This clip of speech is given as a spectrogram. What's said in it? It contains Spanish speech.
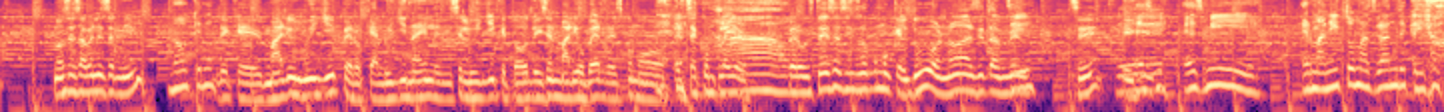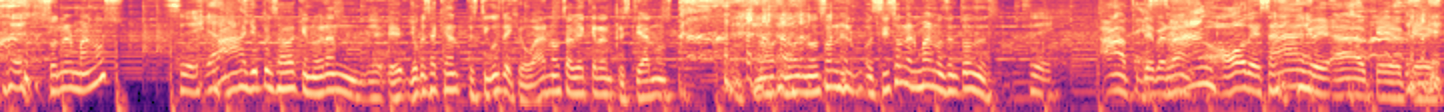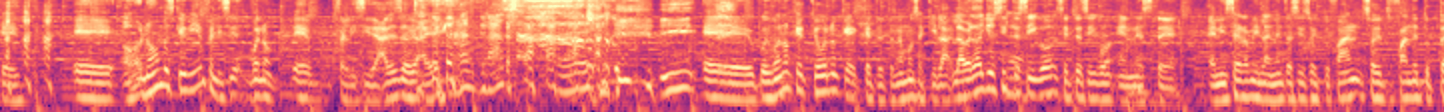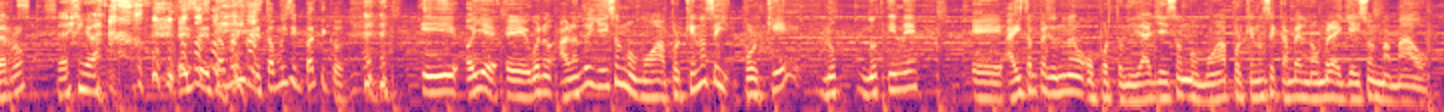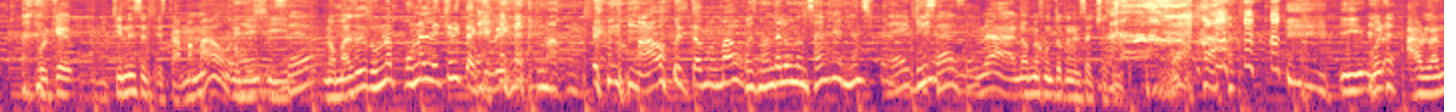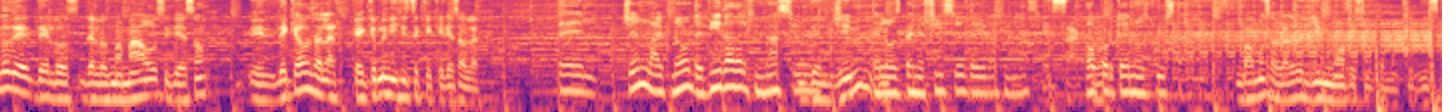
¿No se saben ese meme? No, que no. De que Mario y Luigi, pero que a Luigi nadie le dice Luigi, que todos le dicen Mario Verde. Es como el second player. Ah, Pero ustedes así son como que el dúo, ¿no? Así también. ¿Sí? Sí. Es, es mi hermanito más grande que yo. ¿Son hermanos? Ah, yo pensaba que no eran, eh, eh, yo pensaba que eran testigos de Jehová, no sabía que eran cristianos. No, no, no son, sí son hermanos entonces. Sí. Ah, de, De verdad. Oh, de sangre. Ah, ok, ok, ok. Eh, oh, no, pues qué bien, felicidades. Bueno, eh, felicidades. de- ay. Ah, Gracias. y eh, pues bueno, qué, qué bueno que, que te tenemos aquí. La, la verdad, yo sí te Eh. sigo, sí te sigo en este, en Instagram y la neta sí soy tu fan, soy tu fan de tu perro. Sí, gracias. Es- está, muy, está muy simpático. Y oye, eh, bueno, hablando de Jason Momoa, ¿por qué no se, por qué no, no tiene, eh, ahí están perdiendo una oportunidad Jason Momoa, ¿por qué no se cambia el nombre a Jason Mamao? Porque tienes, está mamao. Y, ¿En y nomás es una, una letrita que le diga, Ma- mamao, está mamao. Pues mándale un mensaje en Instagram. Eh, quizás. eh. Nah, no me junto con esa chusma. y bueno, hablando de, de los, de los mamaos y de eso, eh, ¿de qué vamos a hablar? ¿Qué, qué me dijiste que querías hablar? Del gym life, ¿no? De vida del gimnasio. ¿Del gym? De los beneficios de ir al gimnasio. Exacto. O por qué nos gusta. Vamos a hablar del Jim Morrison, como quien dice.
